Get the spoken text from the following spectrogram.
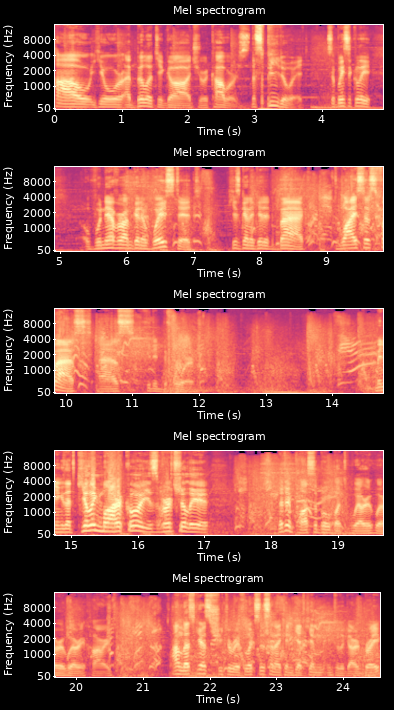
how your ability gauge recovers, the speed of it. So basically, whenever I'm gonna waste it, he's gonna get it back twice as fast as he did before. Meaning that killing Marco is virtually not impossible, but very, very, very hard. Unless he has shitty reflexes and I can get him into the guard break.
